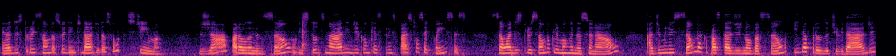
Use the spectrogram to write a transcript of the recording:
é a destruição da sua identidade e da sua autoestima. Já para a organização, estudos na área indicam que as principais consequências são a destruição do clima organizacional, a diminuição da capacidade de inovação e da produtividade,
